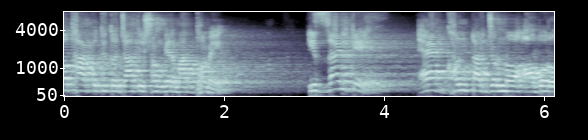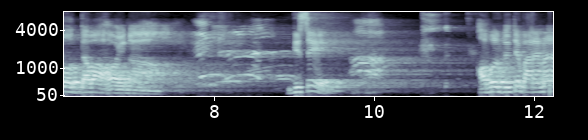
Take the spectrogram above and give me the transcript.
তথাকথিত জাতিসংঘের মাধ্যমে ইসরায়েলকে এক ঘণ্টার জন্য অবরোধ দেওয়া হয় না। দিছে? অবরোধ দিতে পারে না?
